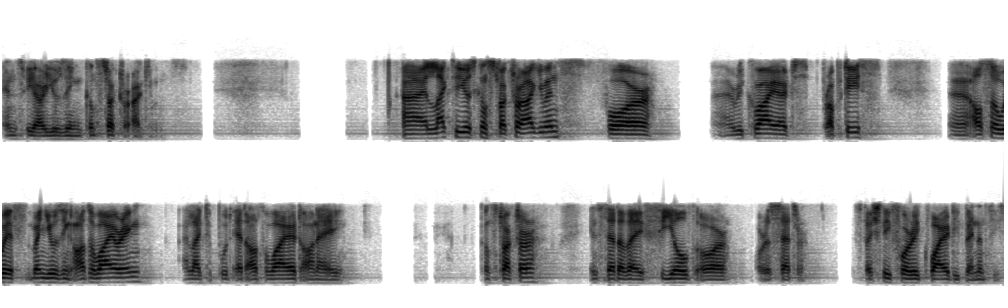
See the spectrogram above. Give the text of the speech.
Hence, we are using constructor arguments. I like to use constructor arguments for uh, required properties. Uh, also, with when using auto wiring, I like to put add auto wired on a constructor instead of a field or, or a setter, especially for required dependencies.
